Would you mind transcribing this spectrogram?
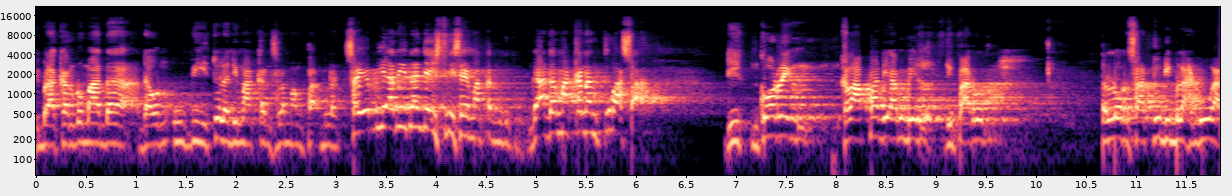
di belakang rumah ada daun ubi, itulah dimakan selama empat bulan. Saya biarin aja istri saya makan begitu. Gak ada makanan puasa. Digoreng, kelapa diambil, diparut. Telur satu dibelah dua.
